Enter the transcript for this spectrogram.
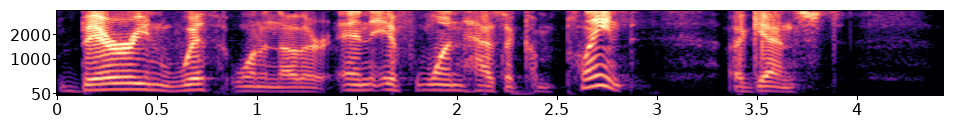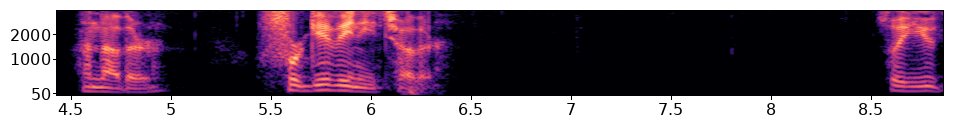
bearing with one another. And if one has a complaint against another, forgiving each other. So you,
